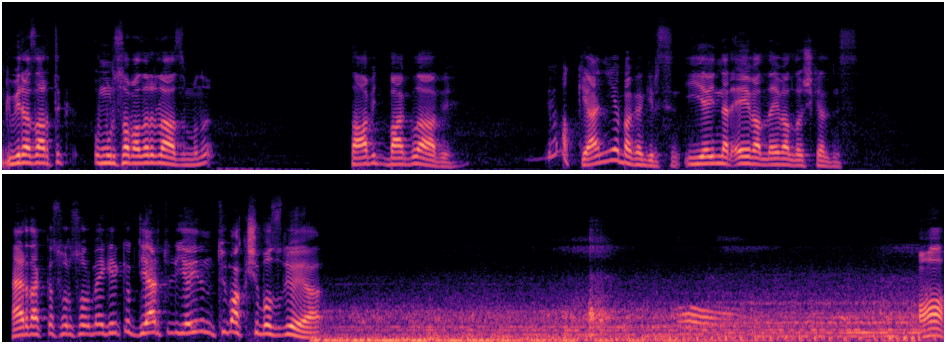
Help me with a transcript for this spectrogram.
Biraz artık umursamaları lazım bunu. Sabit bug'lı abi. Yok ya niye bug'a girsin? İyi yayınlar. Eyvallah eyvallah hoş geldiniz. Her dakika soru sormaya gerek yok. Diğer türlü yayının tüm akışı bozuluyor ya. Aa.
